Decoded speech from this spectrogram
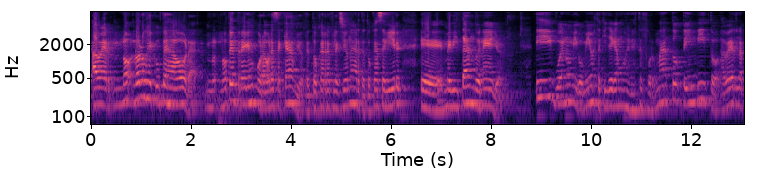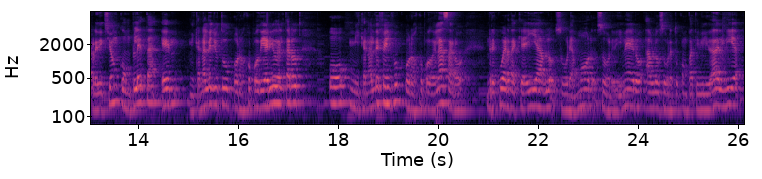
a ver, no, no lo ejecutes ahora, no, te entregues por ahora ese cambio, te toca reflexionar, te toca seguir eh, meditando en ello. Y bueno, amigo mío, hasta aquí llegamos en este formato. Te invito a ver la predicción completa en mi canal de YouTube Horóscopo Diario del Tarot o mi canal de Facebook Horóscopo de Lázaro. Recuerda que ahí hablo sobre amor, sobre dinero, hablo sobre tu compatibilidad del día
